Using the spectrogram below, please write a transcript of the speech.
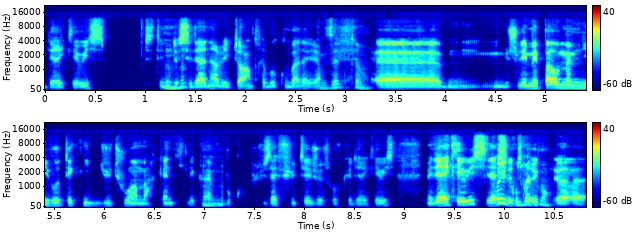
Derrick Lewis. C'était une de mhm. ses dernières victoires, un très beau combat d'ailleurs. Exactement. Euh, je l'aimais pas au même niveau technique du tout. Hein. Mark Hunt, il est quand même mhm. beaucoup plus affûté, je trouve, que Derek Lewis. Mais Derek Lewis, il a ce truc euh,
